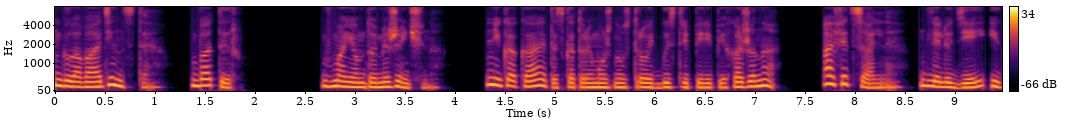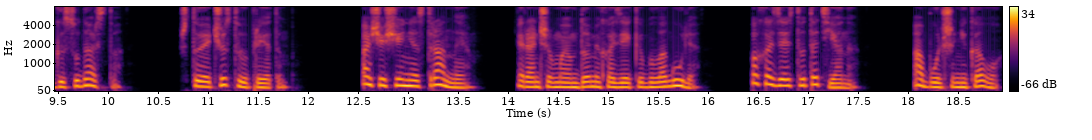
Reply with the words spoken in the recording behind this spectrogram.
Глава одиннадцатая. Батыр. В моем доме женщина. Не какая-то, с которой можно устроить быстрый перепих, а жена. Официальная, для людей и государства. Что я чувствую при этом? Ощущения странные. Раньше в моем доме хозяйкой была Гуля. По хозяйству Татьяна. А больше никого.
